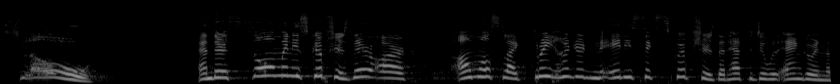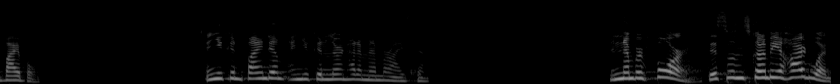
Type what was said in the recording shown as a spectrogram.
Slow. And there's so many scriptures. There are almost like 386 scriptures that have to do with anger in the Bible. And you can find them and you can learn how to memorize them. And number four, this one's going to be a hard one.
